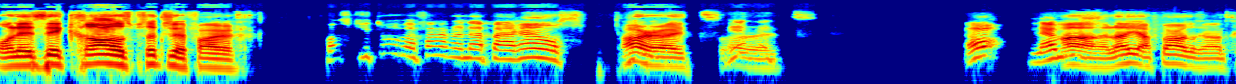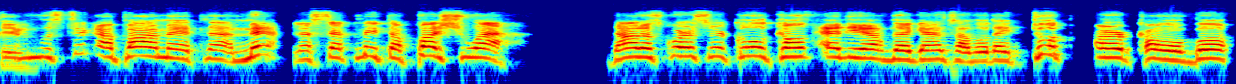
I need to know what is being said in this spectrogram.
On les écrase, c'est ça que je vais faire. Mosquito va faire une apparence. All right, all right. Oh, la Ah, là, il a peur de Le rentrer. moustique a peur maintenant, mais le 7 mai, t'as pas le choix. Dans le Square Circle contre Eddie Erdogan, ça va être tout un combat.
